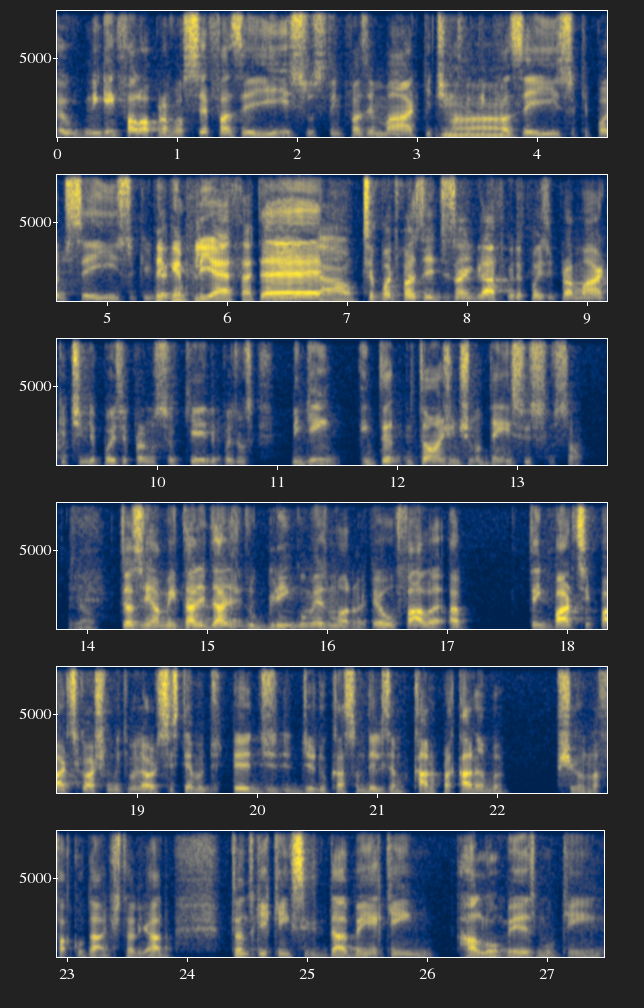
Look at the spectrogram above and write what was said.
eu- ninguém fala, ó, pra você fazer isso, você tem que fazer marketing, você tem que Não. fazer isso, que pode ser isso, que Tem deve que ampliar essa aqui É, e tal. que você pode fazer design gráfico, depois ir pra marketing, depois ir pra não sei o quê, depois não sei... Ninguém. ente- Então a gente não tem essa instrução. Não. Então, assim, a mentalidade do gringo mesmo, mano, eu falo, a- tem partes e partes que eu acho muito melhor. O sistema de, eh, de, de educação deles é caro pra caramba, chegando na faculdade, tá ligado? Tanto que quem se dá bem é quem ralou mesmo, quem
